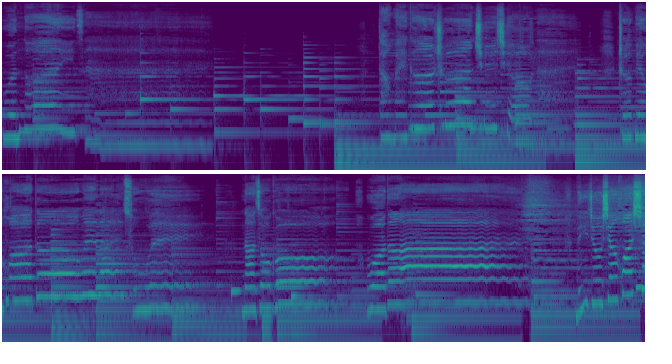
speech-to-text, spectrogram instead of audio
温暖已在。当每个春去秋来，这变化的未来从未拿走过我的爱。你就像花香，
